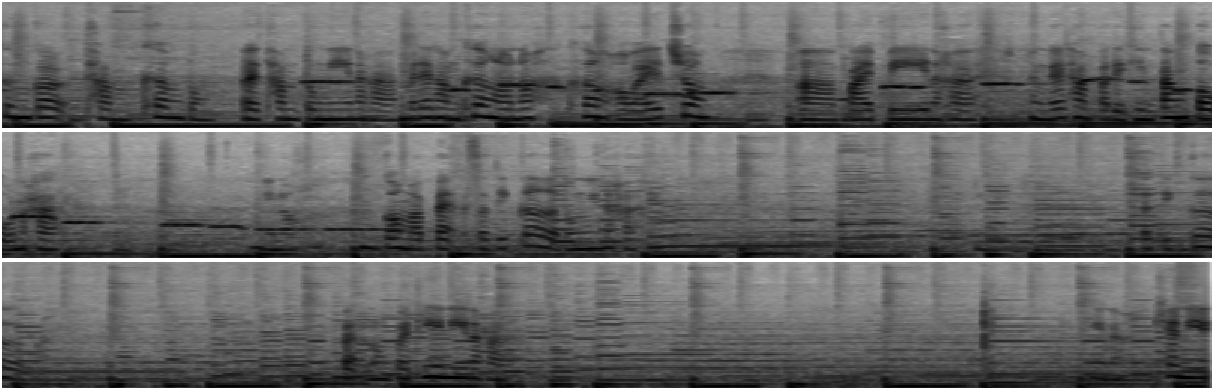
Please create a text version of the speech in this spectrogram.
เพิ่งก็ทำเครื่องตรงเออทำตรงนี้นะคะ ไม่ได้ทำเครื่องแล้วเนาะเครื่องเอาไว้ช่วงปลายปีนะคะ ถึงได้ทำปฏิทินตั้งโต๊ะนะคะนี่เนาะเพิ่งก็มาแปะสติกเกอร์ตรงนี้นะคะสติกเกอร์ แปะลงไปที่นี่นะคะนี่นะแค่นี้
